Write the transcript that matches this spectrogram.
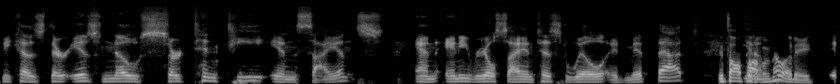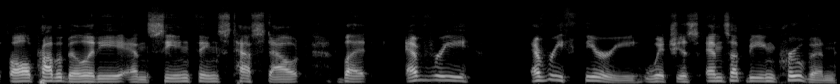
because there is no certainty in science. And any real scientist will admit that. It's all You know, probability. it's all probability and seeing things test out but every every theory which is ends up being proven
